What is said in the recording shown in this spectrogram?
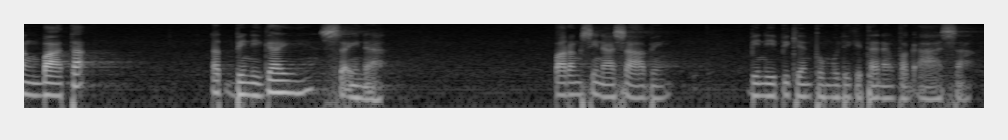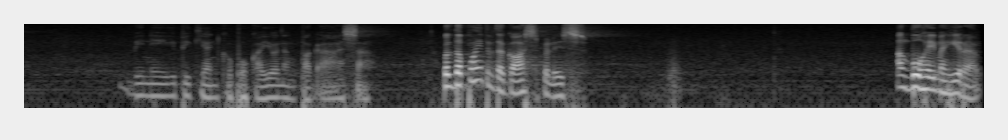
ang bata at binigay sa ina. Parang sinasabing, binibigyan po muli kita ng pag-asa. Binibigyan ko po kayo ng pag-asa. Well, the point of the gospel is, ang buhay mahirap.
